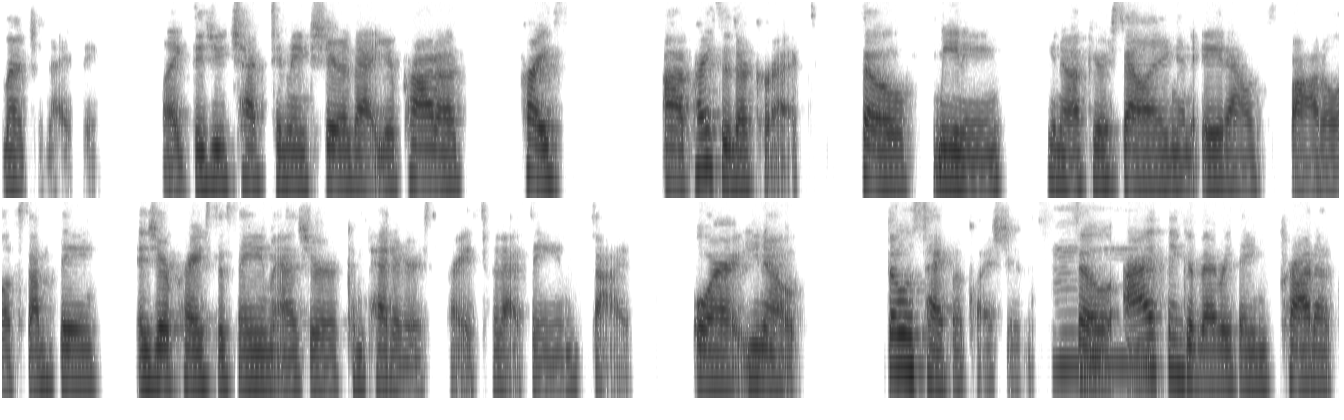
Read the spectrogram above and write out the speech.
merchandising. Like, did you check to make sure that your product price uh, prices are correct? So, meaning, you know, if you're selling an eight ounce bottle of something, is your price the same as your competitor's price for that same size? Or, you know, those type of questions. Mm-hmm. So I mm-hmm. think of everything product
